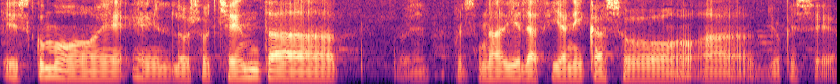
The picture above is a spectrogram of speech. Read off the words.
es como en los 80, pues nadie le hacía ni caso a, yo qué sé,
